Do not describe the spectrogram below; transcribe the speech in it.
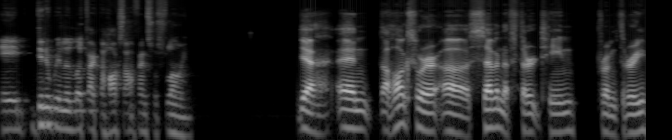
it didn't really look like the Hawks offense was flowing. Yeah, and the Hawks were uh 7 of 13 from 3,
